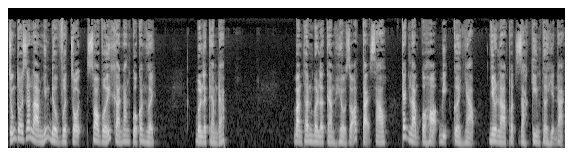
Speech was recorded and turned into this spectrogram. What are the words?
Chúng tôi sẽ làm những điều vượt trội so với khả năng của con người. Burlecam đáp. Bản thân Burlecam hiểu rõ tại sao cách làm của họ bị cười nhạo như là thuật giả kim thời hiện đại.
